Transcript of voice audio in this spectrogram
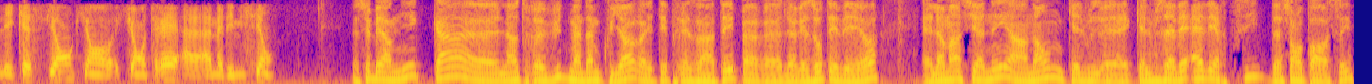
les questions qui ont, trait à, ma démission. Monsieur Bernier, quand euh, l'entrevue de Mme Couillard a été présentée par euh, le réseau TVA, elle a mentionné en ondes qu'elle vous, euh, qu'elle vous avait averti de son passé.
